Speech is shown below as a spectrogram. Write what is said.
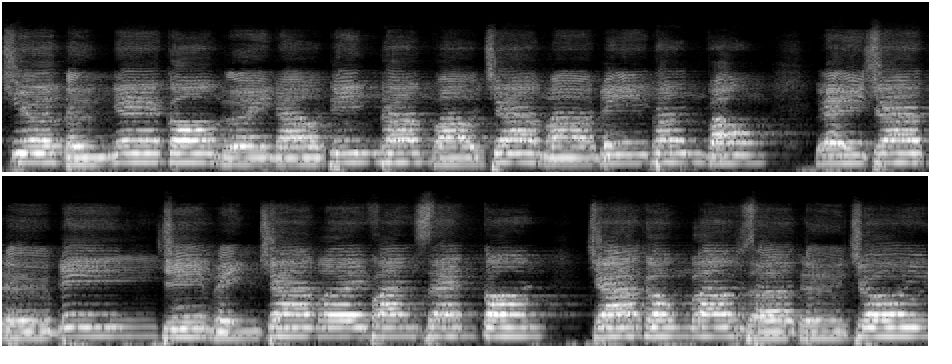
chưa từng nghe có người nào tin tham vào cha mà bị thân vong. Lạy cha từ bi, chỉ mình cha mới phán xét con. Cha không bao giờ từ chối,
